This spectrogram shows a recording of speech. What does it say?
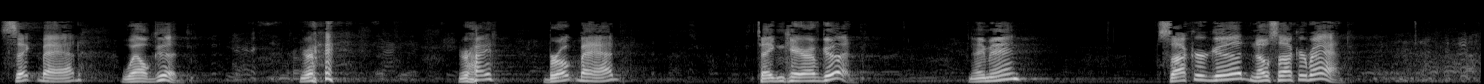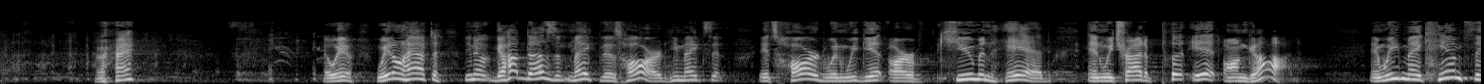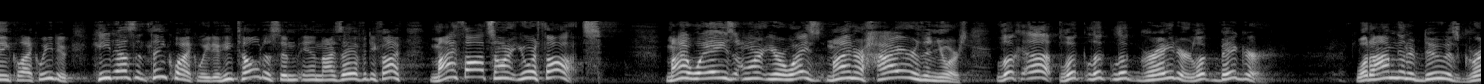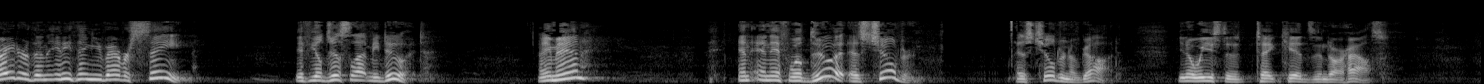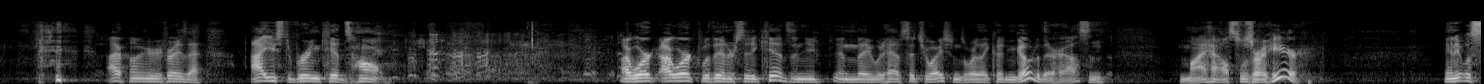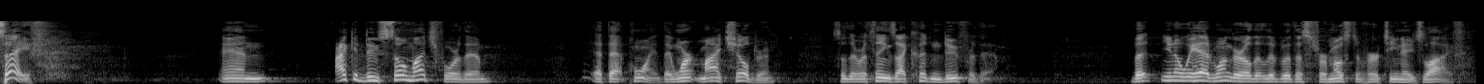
Sick bad, well good. Right? Right? Broke bad, taken care of good. Amen? Sucker good, no sucker bad. Alright? We, we don't have to, you know, God doesn't make this hard. He makes it, it's hard when we get our human head and we try to put it on God. And we make him think like we do. He doesn't think like we do. He told us in, in Isaiah 55, my thoughts aren't your thoughts. My ways aren't your ways. Mine are higher than yours. Look up. Look, look, look greater. Look bigger. What I'm going to do is greater than anything you've ever seen. If you'll just let me do it. Amen? And, and if we'll do it as children, as children of God. You know, we used to take kids into our house. I, let me rephrase that. I used to bring kids home. I worked, I worked with inner city kids and you, and they would have situations where they couldn't go to their house and my house was right here. And it was safe. And I could do so much for them at that point. They weren't my children, so there were things I couldn't do for them. But, you know, we had one girl that lived with us for most of her teenage life.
